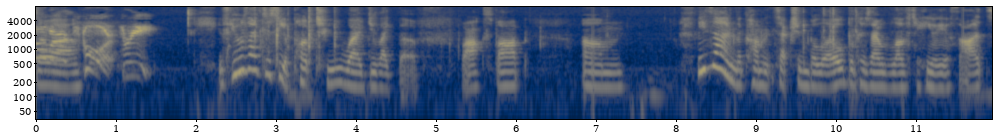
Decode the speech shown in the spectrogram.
so, over. uh, Score, three. If you would like to see a part two where I do like the Fox Bop, um, leave that in the comment section below because I would love to hear your thoughts.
